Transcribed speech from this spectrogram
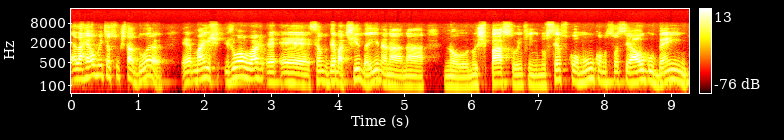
ela é realmente assustadora é, mas, João, é, é, sendo debatida aí né, na, na no, no, espaço, enfim, no senso comum, como se fosse algo bem,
